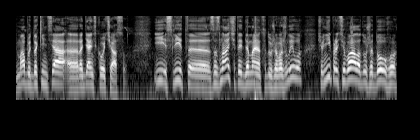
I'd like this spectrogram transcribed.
мабуть, до кінця радянського часу. І слід е, зазначити, для мене це дуже важливо, що в ній працювала дуже довго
